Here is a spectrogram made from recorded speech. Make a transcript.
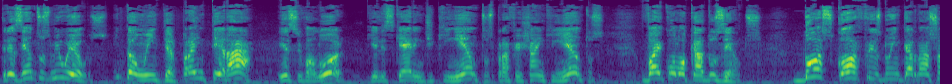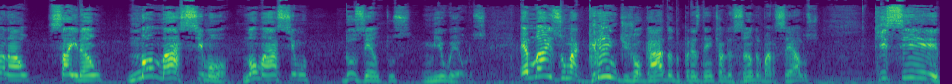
300 mil euros. Então o Inter, para inteirar esse valor, que eles querem de 500, para fechar em 500, vai colocar 200. Dos cofres do Internacional sairão, no máximo, no máximo, 200 mil euros. É mais uma grande jogada do presidente Alessandro Barcelos, que se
